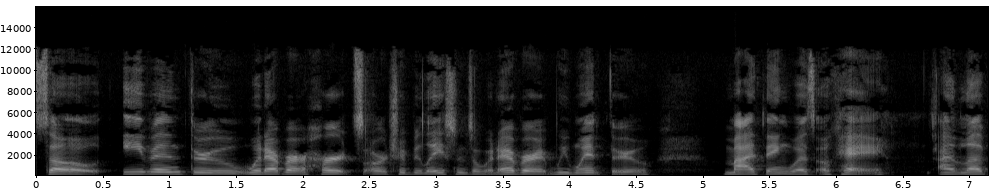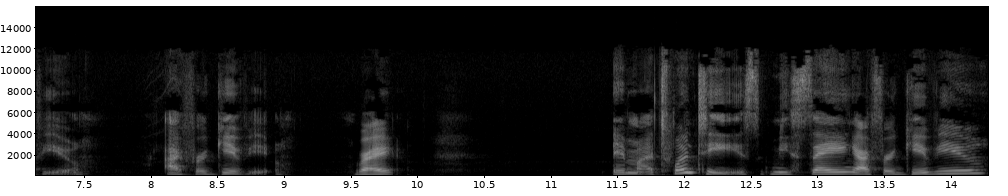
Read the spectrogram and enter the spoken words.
so even through whatever hurts or tribulations or whatever we went through my thing was okay i love you. I forgive you right? In my 20s me saying i forgive you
